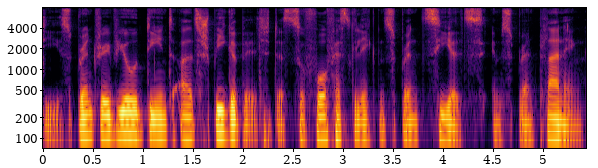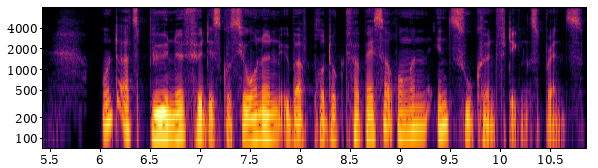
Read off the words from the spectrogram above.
Die Sprint Review dient als Spiegelbild des zuvor festgelegten Sprint-Ziels im Sprint Planning und als Bühne für Diskussionen über Produktverbesserungen in zukünftigen Sprints.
